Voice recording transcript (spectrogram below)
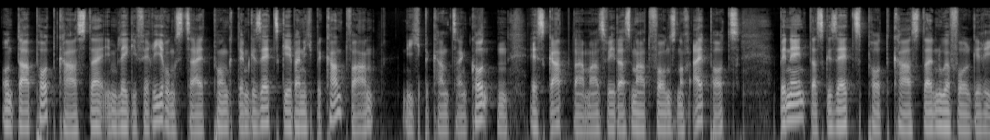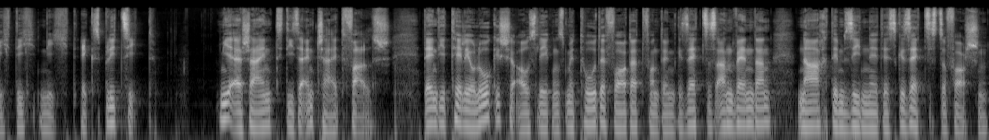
Und da Podcaster im Legiferierungszeitpunkt dem Gesetzgeber nicht bekannt waren, nicht bekannt sein konnten, es gab damals weder Smartphones noch iPods, benennt das Gesetz Podcaster nur folgerichtig nicht explizit. Mir erscheint dieser Entscheid falsch, denn die teleologische Auslegungsmethode fordert von den Gesetzesanwendern, nach dem Sinne des Gesetzes zu forschen.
